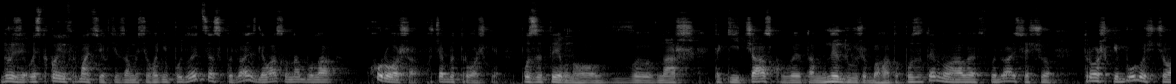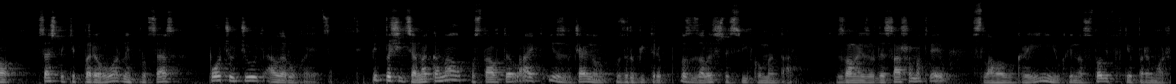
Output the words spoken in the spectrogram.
Друзі, ось такою інформацією я хотів з вами сьогодні поділитися. Сподіваюсь, для вас вона була хороша, хоча б трошки позитивного в, в наш такий час, коли там не дуже багато позитивного, але сподіваюся, що трошки було, що все ж таки переговорний процес по чуть-чуть, але рухається. Підпишіться на канал, поставте лайк і, звичайно, зробіть репост, залиште свій коментар. З вами завжди Саша Матвєєв. Слава Україні! Україна 100% переможе!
